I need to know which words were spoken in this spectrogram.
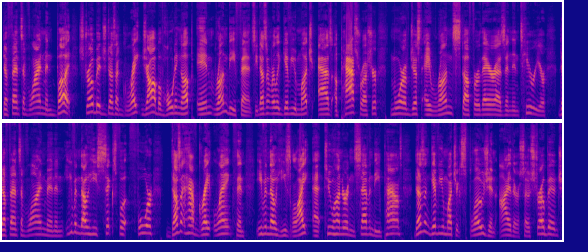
defensive lineman. But Strowbridge does a great job of holding up in run defense. He doesn't really give you much as a pass rusher, more of just a run stuffer there as an interior defensive lineman. And even though he's six foot four, doesn't have great length, and even though he's light at 270 pounds, doesn't give you much explosion either. So Strowbridge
